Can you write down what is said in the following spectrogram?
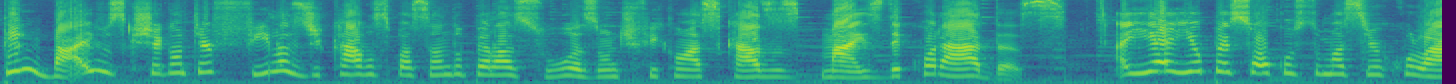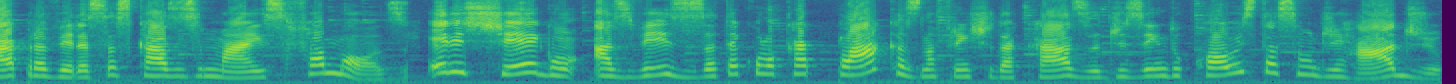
Tem bairros que chegam a ter filas de carros passando pelas ruas onde ficam as casas mais decoradas. E aí o pessoal costuma circular para ver essas casas mais famosas. Eles chegam, às vezes, até colocar placas na frente da casa dizendo qual estação de rádio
